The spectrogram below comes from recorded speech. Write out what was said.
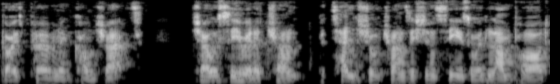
got his permanent contract. Chelsea are in a tran- potential transition season with Lampard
